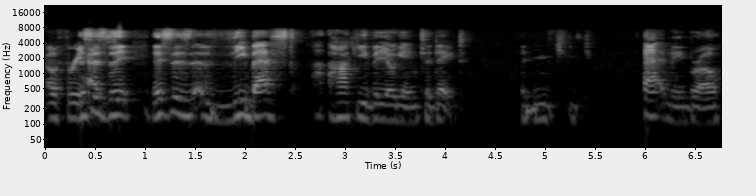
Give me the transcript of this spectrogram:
03 this has, is the this is the best hockey video game to date. At me, bro.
